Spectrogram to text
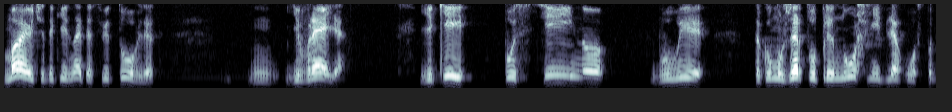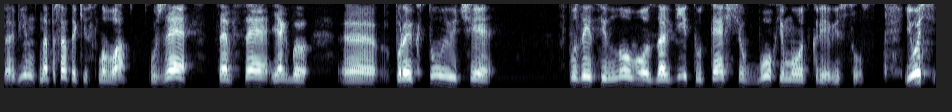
маючи такий, знаєте, світогляд єврея, які постійно були такому жертвоприношенні для Господа, він написав такі слова. Уже це все, якби е, проєктуючи з позиції Нового Завіту те, що Бог йому відкрив, Ісус. І ось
